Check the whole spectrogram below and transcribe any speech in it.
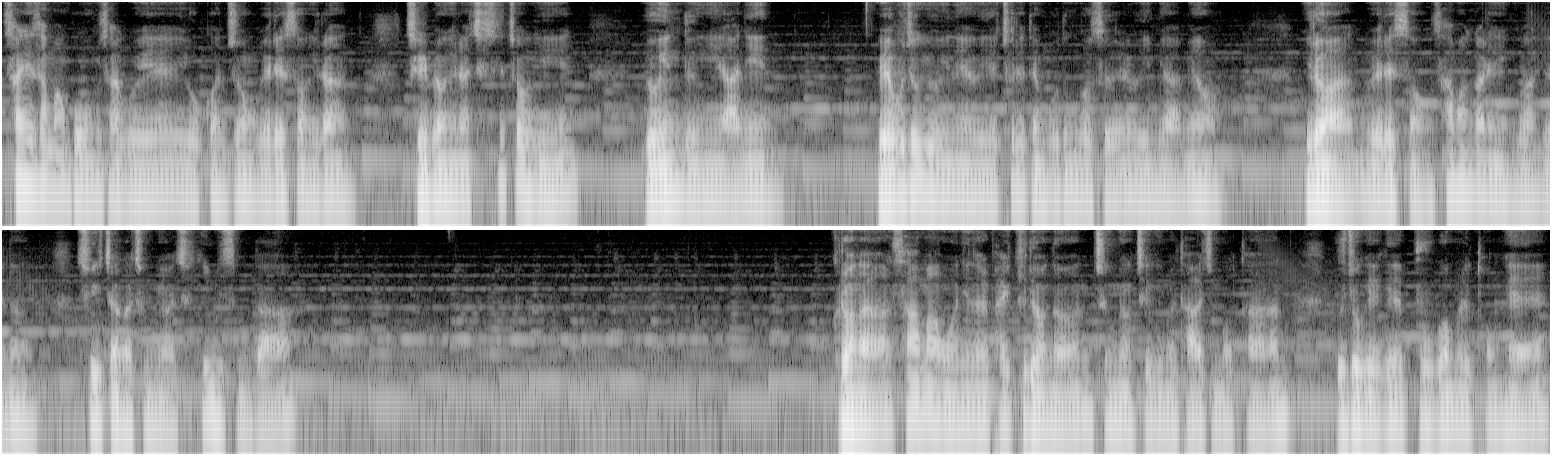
상해사망보험사고의 요건 중 외래성이란 질병이나 체질적인 요인 등이 아닌 외부적 요인에 의해 처리된 모든 것을 의미하며 이러한 외래성 사망 간의 인과관계는 수익자가 증명할 책임이 있습니다. 그러나 사망 원인을 밝히려는 증명 책임을 다하지 못한 유족에게 부검을 통해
